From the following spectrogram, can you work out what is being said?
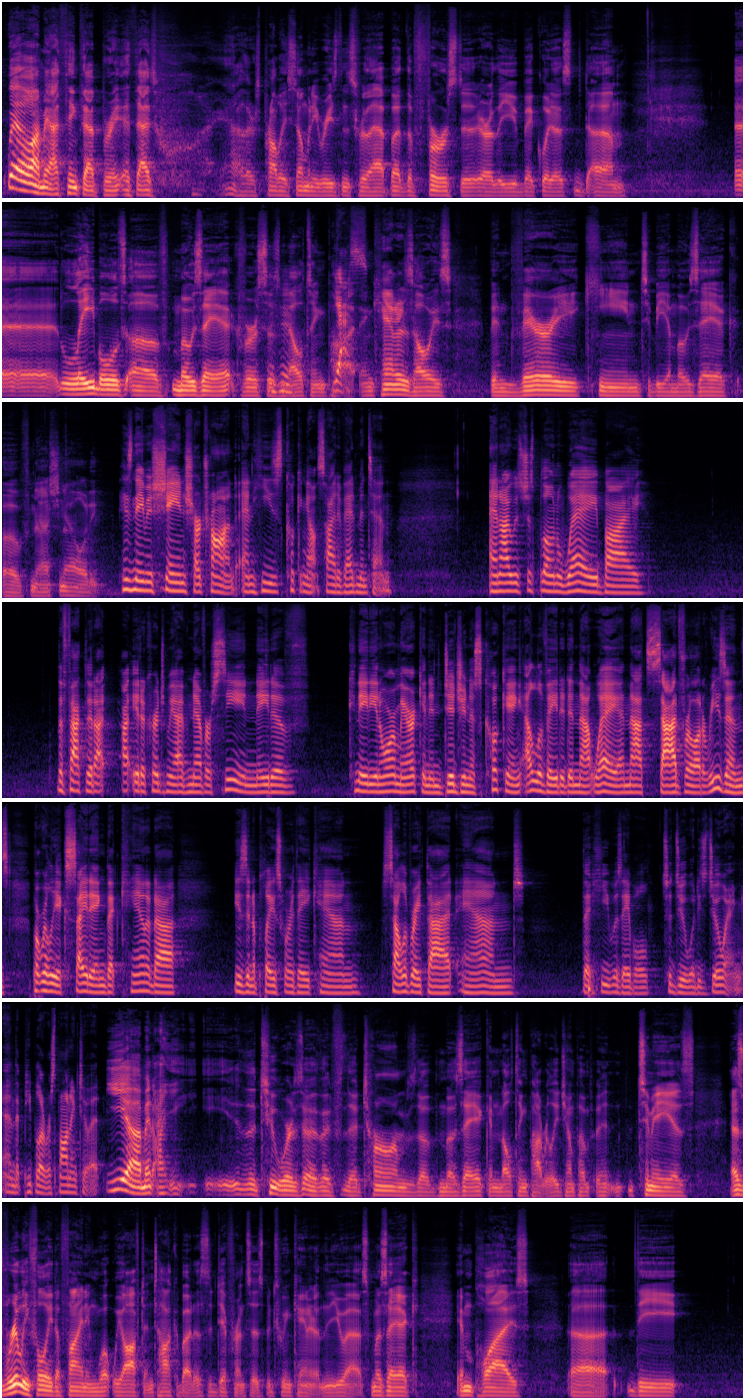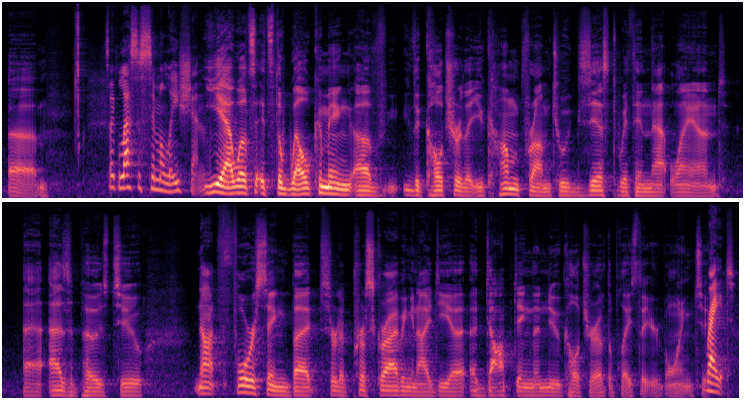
Well, I mean, I think that bra- that yeah, there's probably so many reasons for that, but the first are the ubiquitous um, uh, labels of mosaic versus melting pot. Yes. And Canada's always been very keen to be a mosaic of nationality. His name is Shane Chartrand, and he's cooking outside of Edmonton. And I was just blown away by the fact that I, I, it occurred to me I've never seen Native Canadian or American Indigenous cooking elevated in that way. And that's sad for a lot of reasons, but really exciting that Canada is in a place where they can celebrate that and that he was able to do what he's doing and that people are responding to it. Yeah, I mean, I, the two words, uh, the the terms of mosaic and melting pot really jump up to me as as really fully defining what we often talk about as the differences between Canada and the U.S. Mosaic implies uh, the It's like less assimilation. yeah, well, it's it's the welcoming of the culture that you come from to exist within that land, uh, as opposed to not forcing, but sort of prescribing an idea, adopting the new culture of the place that you're going to. Right.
